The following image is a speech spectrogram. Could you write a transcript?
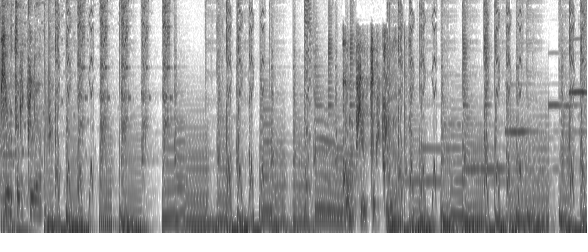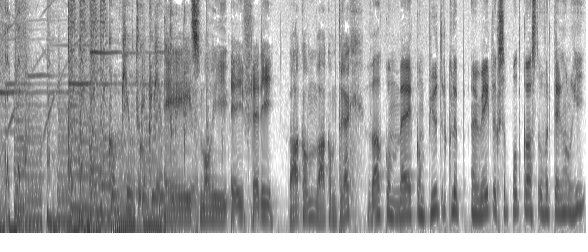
Computer Club. Computer Club. Hey Smolly, Hey Freddy, welkom, welkom terug. welkom bij Computer Club, een wekelijkse podcast over technologie.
